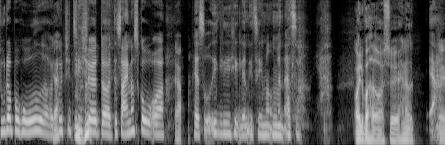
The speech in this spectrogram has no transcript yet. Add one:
dutter på hovedet og Ja. ja. Gucci t-shirt og designersko, og Ja. Passede ikke lige helt ind i temaet, men altså, Oliver havde også, øh, han havde ja.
